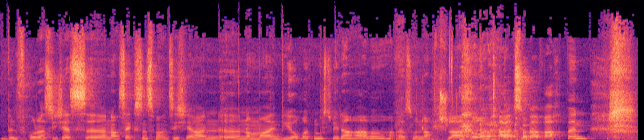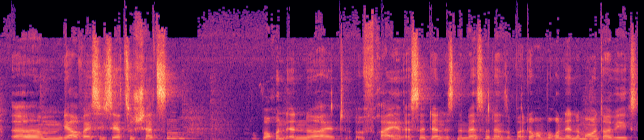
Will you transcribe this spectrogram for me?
bin froh, dass ich jetzt äh, nach 26 Jahren äh, normalen Biorhythmus wieder habe, also nachts schlafe und tagsüber wach bin. Ähm, ja, weiß ich sehr zu schätzen. Wochenende halt frei, es sei denn, ist eine Messe, dann sind wir doch am Wochenende mal unterwegs.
